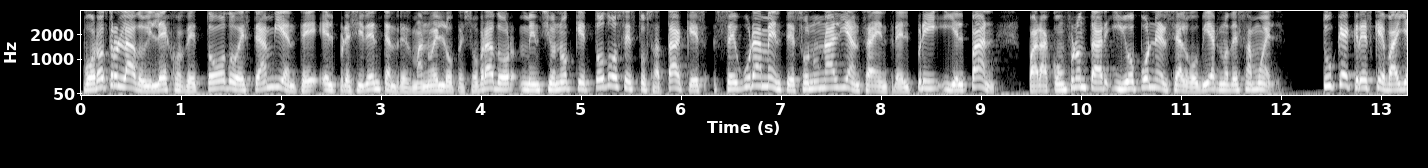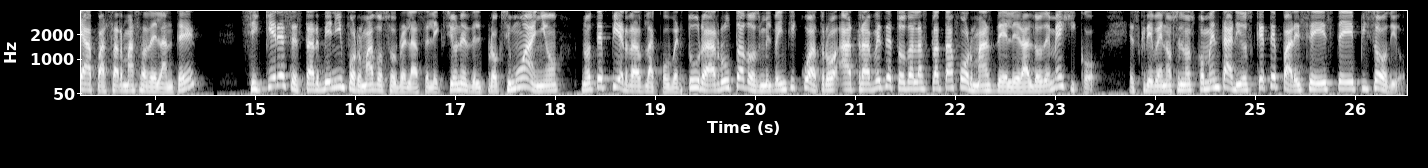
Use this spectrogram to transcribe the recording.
Por otro lado, y lejos de todo este ambiente, el presidente Andrés Manuel López Obrador mencionó que todos estos ataques seguramente son una alianza entre el PRI y el PAN para confrontar y oponerse al gobierno de Samuel. ¿Tú qué crees que vaya a pasar más adelante? Si quieres estar bien informado sobre las elecciones del próximo año, no te pierdas la cobertura Ruta 2024 a través de todas las plataformas del Heraldo de México. Escríbenos en los comentarios qué te parece este episodio.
